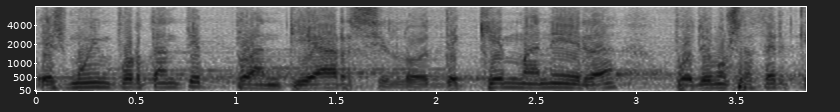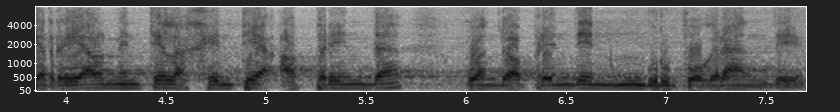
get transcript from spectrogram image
es muy importante planteárselo, de qué manera podemos hacer que realmente la gente aprenda cuando aprende en un grupo grande.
